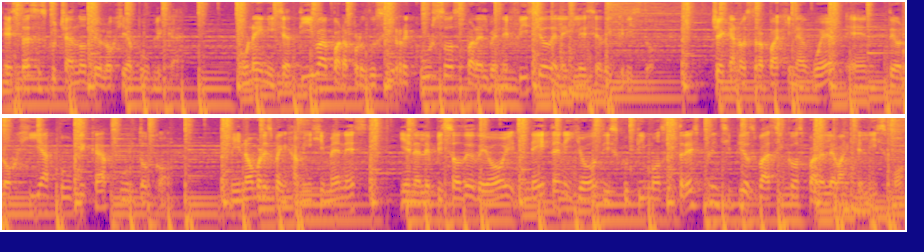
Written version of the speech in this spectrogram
Estás escuchando Teología Pública, una iniciativa para producir recursos para el beneficio de la Iglesia de Cristo. Checa nuestra página web en teologiapublica.com. Mi nombre es Benjamín Jiménez y en el episodio de hoy Nathan y yo discutimos tres principios básicos para el evangelismo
